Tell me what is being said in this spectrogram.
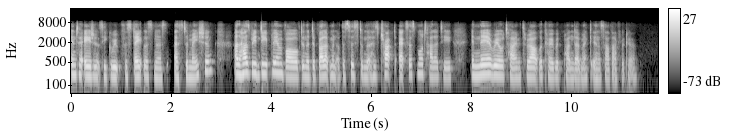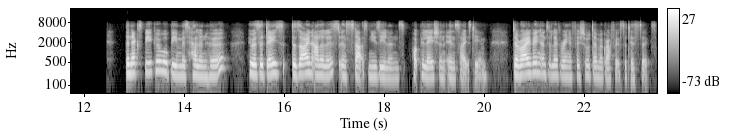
Interagency Group for Statelessness Estimation and has been deeply involved in the development of the system that has tracked excess mortality in near real time throughout the COVID pandemic in South Africa. The next speaker will be Ms. Helen Hoare, who is a design analyst in Stats New Zealand's Population Insights team, deriving and delivering official demographic statistics.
